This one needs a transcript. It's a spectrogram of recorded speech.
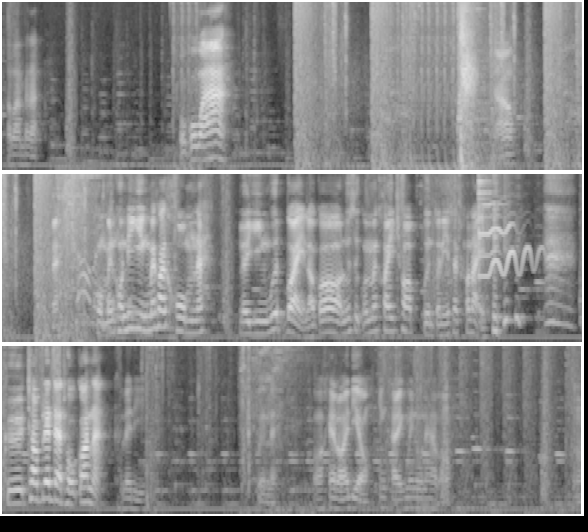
เข้าบ้านไปละ โกโกวาเอาไปผมเป็นคนที่ยิงไม่ค่อยคมนะ เลยยิงวืดบ่อย แล้วก็รู้สึกว่าไม่ค่อยชอบปืนตัวนี้สักเท่าไหร่ คือชอบเล่นแต่โทก้อนอะเลยดีปืนเลยเพราะแค่ร้อยเดียวยิงใครก็ไม่รู้นะครับอ๋อเอา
